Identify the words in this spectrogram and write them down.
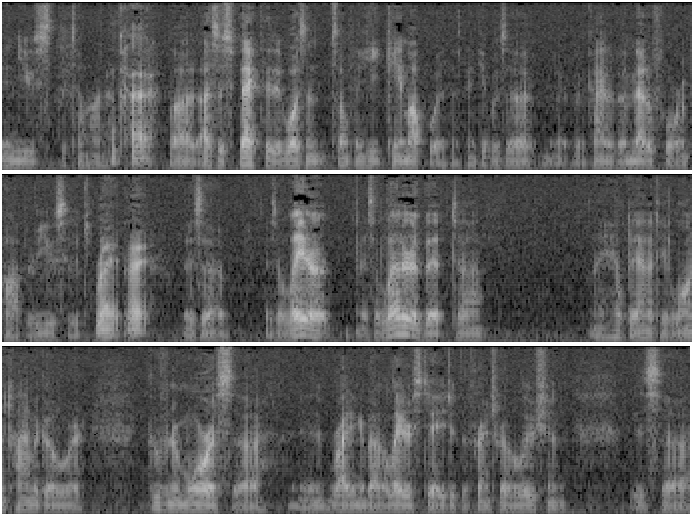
in use at the time. Okay. But I suspect that it wasn't something he came up with. I think it was a, a kind of a metaphor in popular usage. Right, right. There's a there's a later there's a letter that uh, I helped annotate a long time ago where Gouverneur Morris, uh, writing about a later stage of the French Revolution, is uh,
